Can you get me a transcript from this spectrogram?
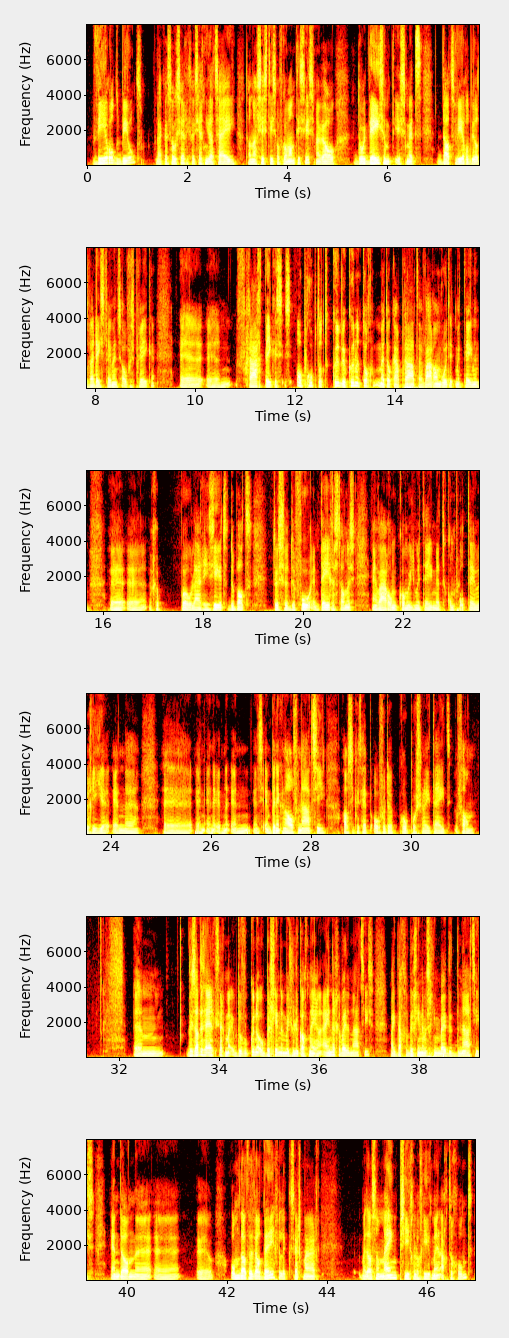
wereldbeeld laat ik het zo zeggen. Ik zeg niet dat zij dan narcistisch of romantisch is, maar wel doordezemd is met dat wereldbeeld waar deze twee mensen over spreken. Uh, vraagtekens oproept tot we kunnen toch met elkaar praten. Waarom wordt dit meteen een uh, uh, gepolariseerd debat tussen de voor- en tegenstanders? En waarom komen jullie meteen met complottheorieën en, en, en, en, en, en, ben ik een halve natie als ik het heb over de proportionaliteit van? Um, dus dat is eigenlijk, zeg maar, ik bedoel, we kunnen ook beginnen met Julie Kafmeijer en eindigen bij de naties. Maar ik dacht, we beginnen misschien bij de, de naties en dan, uh, uh, omdat het wel degelijk, zeg maar, maar dat is dan mijn psychologie of mijn achtergrond,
